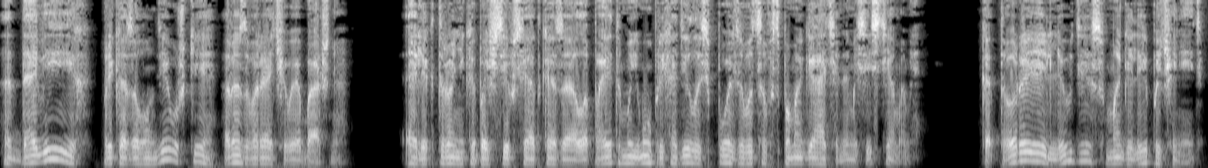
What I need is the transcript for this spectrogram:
«Дави их!» – приказал он девушке, разворачивая башню. Электроника почти вся отказала, поэтому ему приходилось пользоваться вспомогательными системами которые люди смогли починить.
